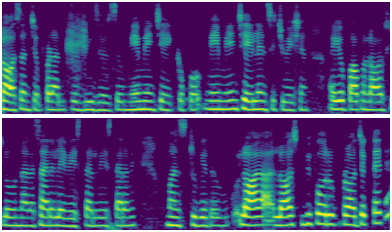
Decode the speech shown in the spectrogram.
లాస్ అని చెప్పడాలు ప్రొడ్యూసర్స్ మేమేం చేయకపో మేమేం చేయలేని సిచ్యువేషన్ అయ్యో పాపం లాస్లో ఉన్నారా సరేలే వేస్తారు వేస్తారని months together last before project అయితే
